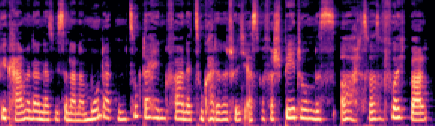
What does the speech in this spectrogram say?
wir kamen dann, also wir sind dann am Montag mit dem Zug dahin gefahren. Der Zug hatte natürlich erstmal Verspätung. Das, oh, das war so furchtbar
